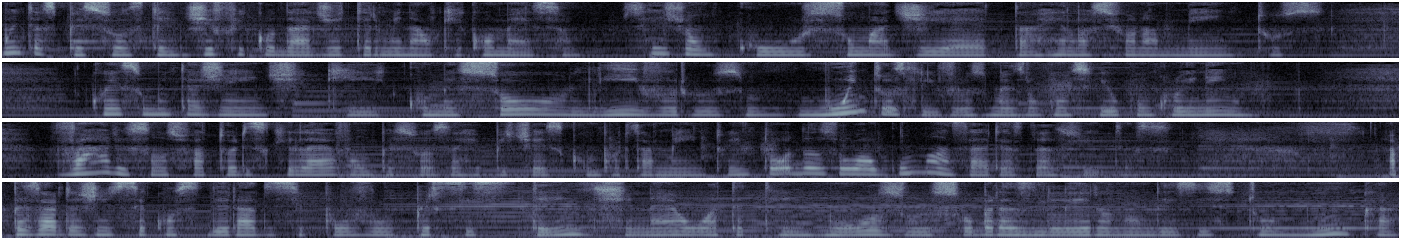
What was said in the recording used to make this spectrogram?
Muitas pessoas têm dificuldade de terminar o que começam, seja um curso, uma dieta, relacionamentos. Conheço muita gente que começou livros, muitos livros, mas não conseguiu concluir nenhum. Vários são os fatores que levam pessoas a repetir esse comportamento em todas ou algumas áreas das vidas. Apesar da gente ser considerado esse povo persistente, né, ou até teimoso, eu sou brasileiro, não desisto nunca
